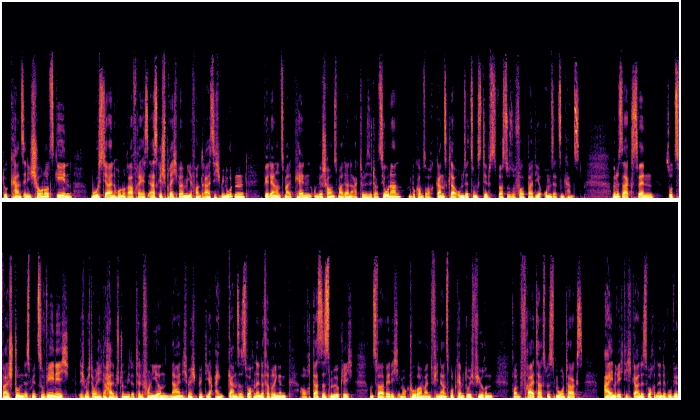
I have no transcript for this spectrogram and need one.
du kannst in die Show Notes gehen, buchst dir ein honorarfreies Erstgespräch bei mir von 30 Minuten. Wir lernen uns mal kennen und wir schauen uns mal deine aktuelle Situation an und du bekommst auch ganz klar Umsetzungstipps, was du sofort bei dir umsetzen kannst. Wenn du sagst, Sven, so zwei Stunden ist mir zu wenig, ich möchte auch nicht eine halbe Stunde mit dir telefonieren, nein, ich möchte mit dir ein ganzes Wochenende verbringen, auch das ist möglich. Und zwar werde ich im Oktober mein Finanzbootcamp durchführen, von freitags bis montags ein richtig geiles Wochenende, wo wir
